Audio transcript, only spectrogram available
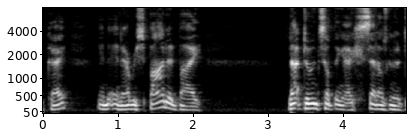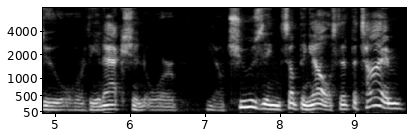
okay? And and I responded by not doing something I said I was going to do or the inaction or you know, choosing something else that at the time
